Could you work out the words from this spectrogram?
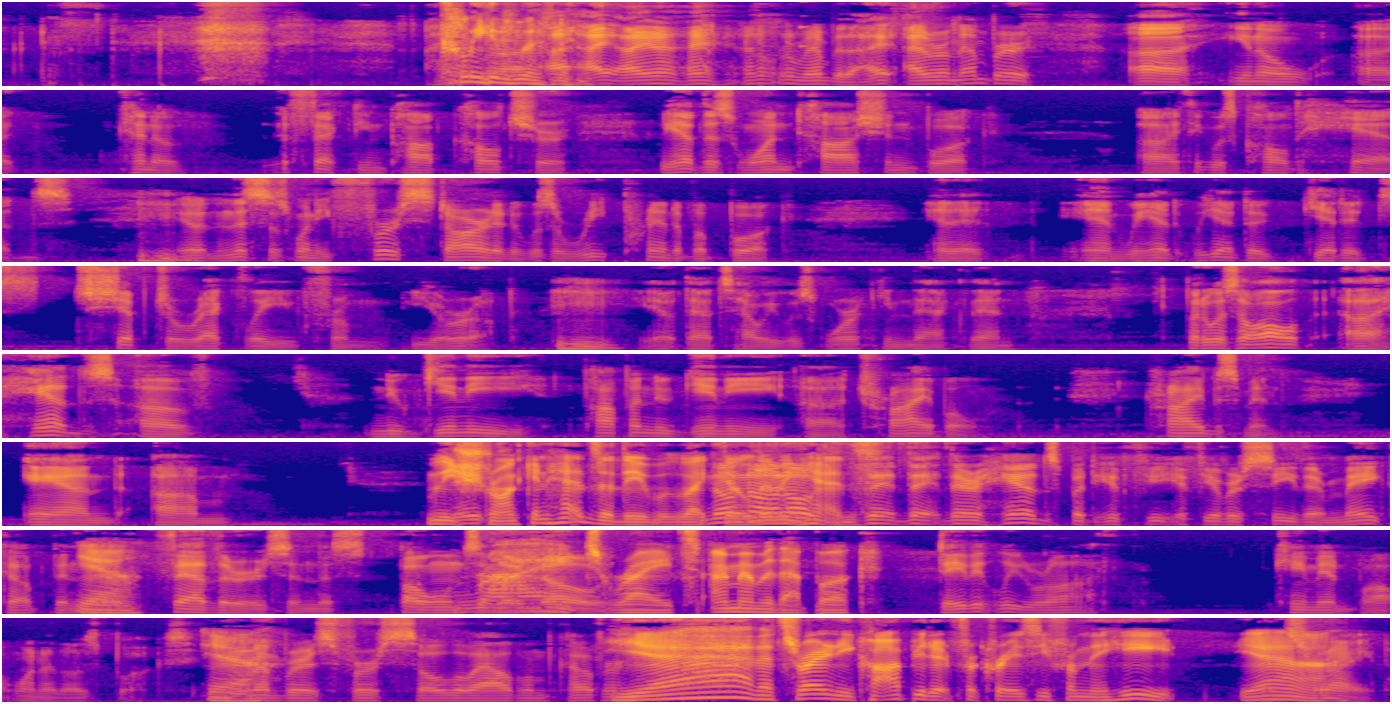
Clean living. I, I, I, I don't remember that. I, I remember, uh, you know, uh, kind of affecting pop culture. We had this one Taschen book. Uh, I think it was called Heads, Mm-hmm. and this is when he first started. It was a reprint of a book, and it and we had we had to get it shipped directly from Europe. Mm-hmm. You know, that's how he was working back then. But it was all uh, heads of New Guinea, Papua New Guinea uh, tribal tribesmen, and um, these They- shrunken heads are they like no, they're no, living no, heads? They, they, they're heads. But if you if you ever see their makeup and Yeah. their feathers and the bones in their nose, right. I remember that book. David Lee Roth came in and bought one of those books. You Yeah. remember his first solo album cover? Yeah, that's right. And he copied it for Crazy from the Heat. Yeah. That's right.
